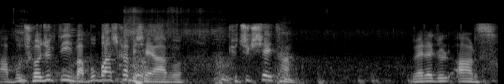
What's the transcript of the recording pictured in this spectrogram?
Aa, bu çocuk değil bak bu başka bir şey abi bu. Küçük şeytan. Veledül arz.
